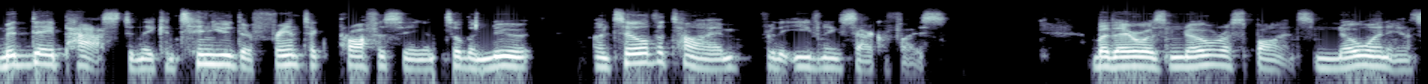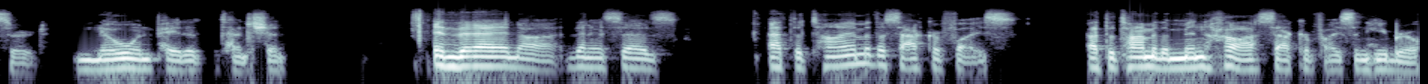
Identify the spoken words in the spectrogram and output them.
Midday passed, and they continued their frantic prophesying until the new, until the time for the evening sacrifice. But there was no response. No one answered. No one paid attention. And then, uh, then it says, at the time of the sacrifice, at the time of the mincha sacrifice in Hebrew,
